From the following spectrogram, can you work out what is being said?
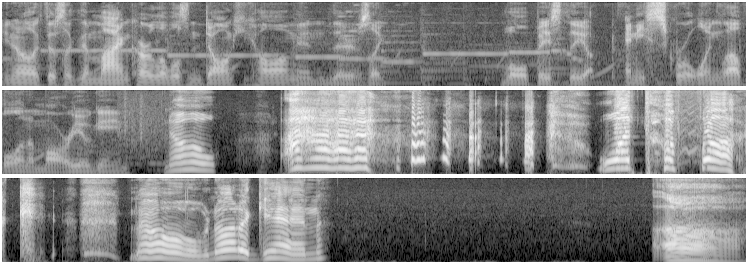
You know, like there's like the minecart levels in Donkey Kong, and there's like, well, basically any scrolling level in a Mario game. No! Ah! what the fuck? No, not again! Ugh.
